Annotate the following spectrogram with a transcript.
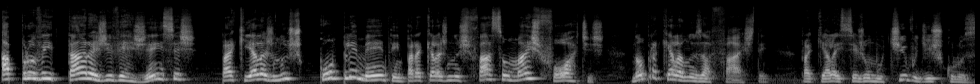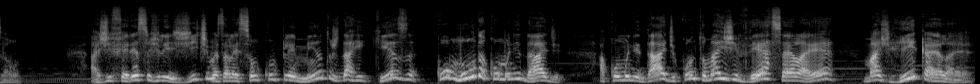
aproveitar as divergências para que elas nos complementem, para que elas nos façam mais fortes, não para que elas nos afastem, para que elas sejam motivo de exclusão. As diferenças legítimas, elas são complementos da riqueza comum da comunidade. A comunidade, quanto mais diversa ela é, mais rica ela é.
